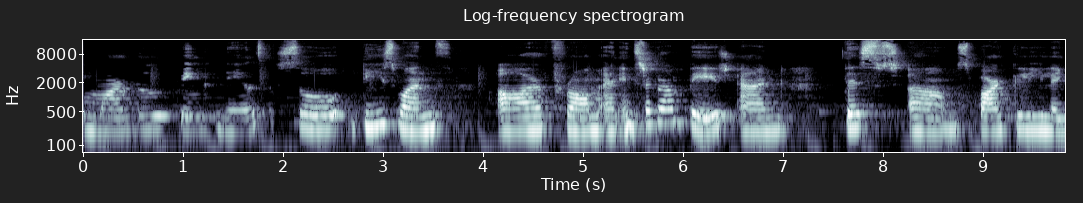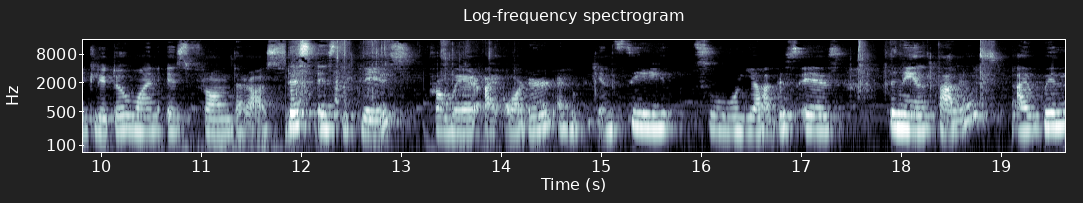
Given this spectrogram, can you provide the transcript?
marble pink nails. So these ones are from an Instagram page and this um, sparkly like glitter one is from the Daraz. This is the place from where I ordered. I hope you can see. So yeah, this is the nail palettes. I will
